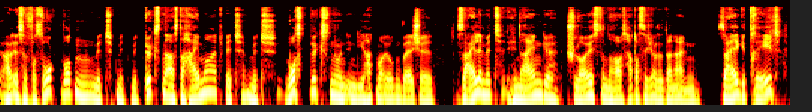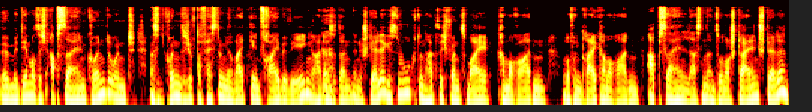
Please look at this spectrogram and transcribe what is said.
äh, hat ist er versorgt worden mit, mit, mit Büchsen aus der Heimat, mit, mit Wurstbüchsen und in die hat man irgendwelche Seile mit hineingeschleust und daraus hat er sich also dann einen Seil gedreht, äh, mit dem er sich abseilen konnte. Und also die konnten sich auf der Festung ja weitgehend frei bewegen. Er hat Ja. also dann eine Stelle gesucht und hat sich von zwei Kameraden oder von drei Kameraden abseilen lassen an so einer steilen Stelle.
